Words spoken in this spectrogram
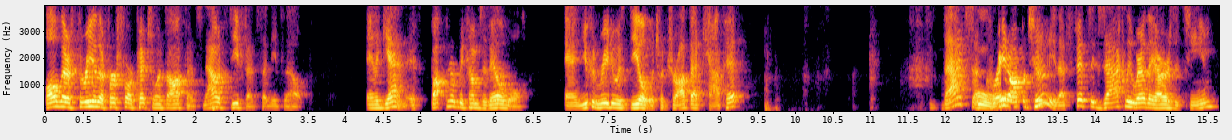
All their three of their first four picks went to offense. Now it's defense that needs the help. And again, if Buckner becomes available, and you can redo his deal, which would drop that cap hit. That's a Ooh. great opportunity that fits exactly where they are as a team.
